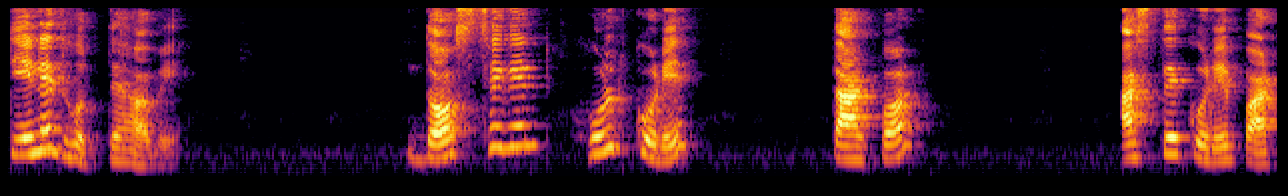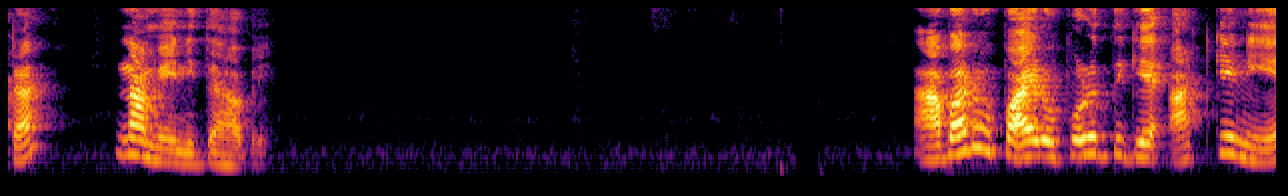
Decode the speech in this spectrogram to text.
টেনে ধরতে হবে। দশ সেকেন্ড হোল্ড করে তারপর আস্তে করে পাটা নামিয়ে নিতে হবে। আবারও পায়ের ওপরের দিকে আটকে নিয়ে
